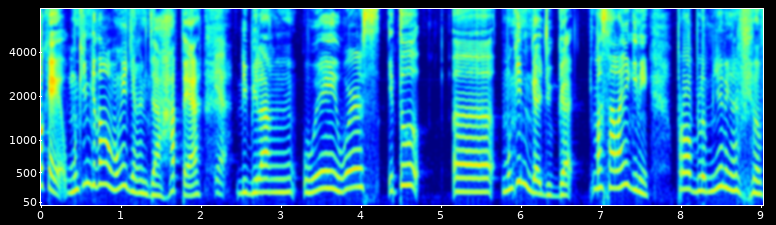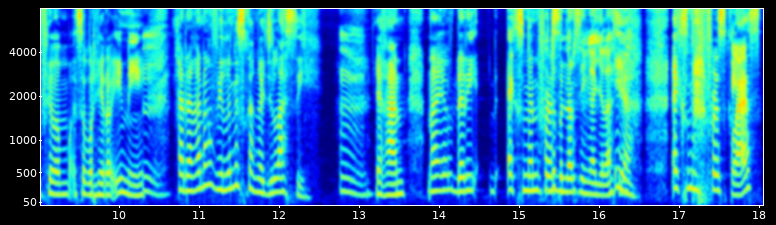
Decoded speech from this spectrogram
Oke, mungkin kita ngomongnya jangan jahat ya. Ya. Dibilang way worse itu eh mungkin nggak juga. Masalahnya gini, problemnya dengan film-film superhero ini, kadang-kadang filmnya suka nggak jelas sih, Hmm. ya kan? Nah ya dari X-Men Itu First benar sih nggak jelas Iya, ya. X-Men First Class,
